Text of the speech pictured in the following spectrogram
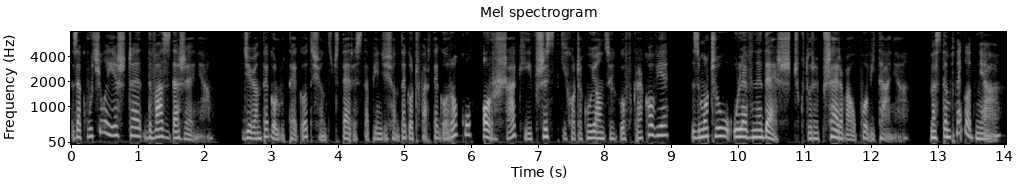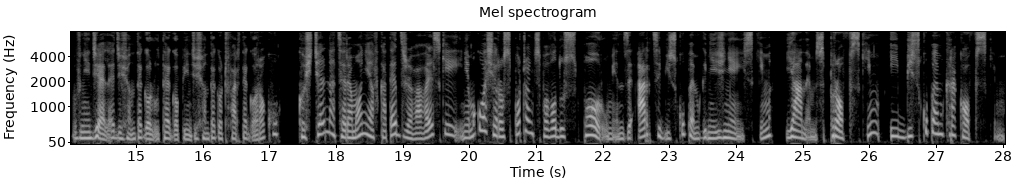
zakłóciły jeszcze dwa zdarzenia. 9 lutego 1454 roku Orszak i wszystkich oczekujących go w Krakowie zmoczył ulewny deszcz, który przerwał powitania. Następnego dnia, w niedzielę 10 lutego 54 roku, Kościelna ceremonia w katedrze wawelskiej nie mogła się rozpocząć z powodu sporu między arcybiskupem gnieźnieńskim Janem Sprowskim i biskupem krakowskim,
